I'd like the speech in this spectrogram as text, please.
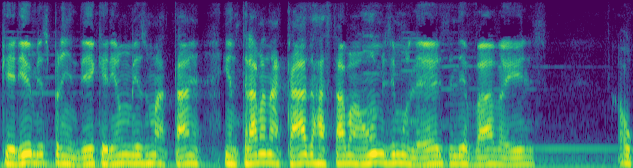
queria mesmo prender, queria mesmo matar, entrava na casa, arrastava homens e mulheres e levava eles ao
